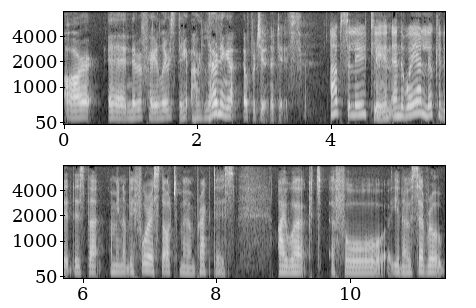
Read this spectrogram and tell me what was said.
are uh, never failures, they are learning opportunities. Absolutely. And, and the way I look at it is that, I mean, before I started my own practice, I worked for, you know, several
